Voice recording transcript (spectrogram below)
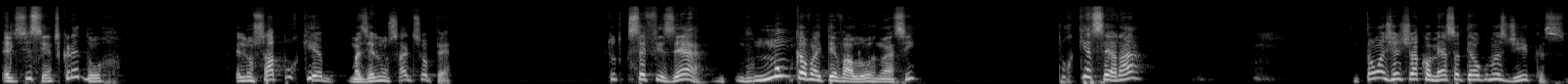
ele se sente credor. Ele não sabe por quê, mas ele não sai do seu pé. Tudo que você fizer nunca vai ter valor, não é assim? Por que será? Então a gente já começa a ter algumas dicas.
